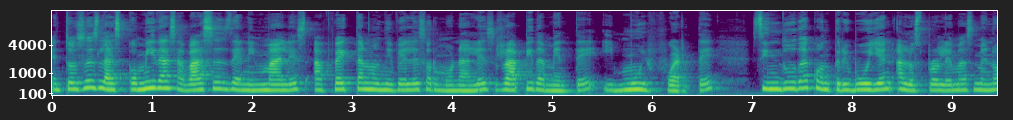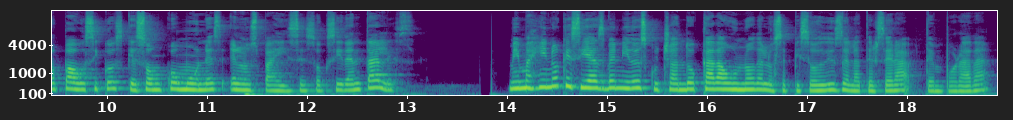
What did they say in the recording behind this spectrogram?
Entonces las comidas a bases de animales afectan los niveles hormonales rápidamente y muy fuerte. Sin duda contribuyen a los problemas menopáusicos que son comunes en los países occidentales. Me imagino que si has venido escuchando cada uno de los episodios de la tercera temporada,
